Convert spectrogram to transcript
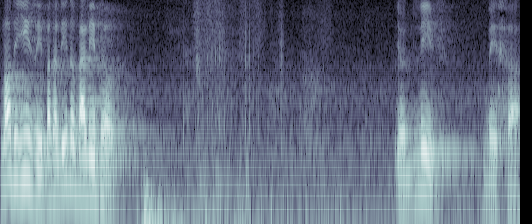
Not easy, but little by little, you live with uh,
